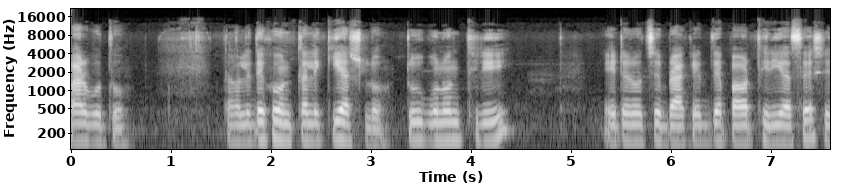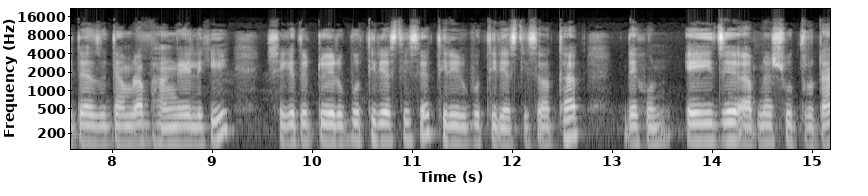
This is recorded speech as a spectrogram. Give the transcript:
পারব তো। তাহলে দেখুন, তাহলে কি আসলো? টু গুণন থ্রি এটার হচ্ছে ব্র্যাকেট দিয়ে পাওয়ার থ্রি আছে, সেটা যদি আমরা ভাঙ্গাই লিখি, সেক্ষেত্রে টু এর উপর থ্রি আসতেছে থ্রির উপর থ্রি আসতেছে। অর্থাৎ দেখুন, এই যে আপনার সূত্রটা,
